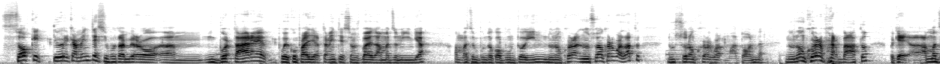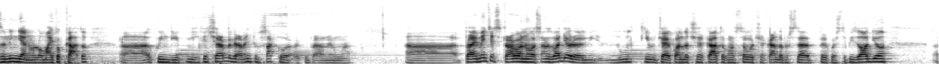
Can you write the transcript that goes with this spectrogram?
So che teoricamente si potrebbero um, importare, puoi comprare direttamente se non sbaglio da Amazon India amazon.co.in non, non sono ancora guardato non sono ancora guardato madonna non ho ancora guardato perché Amazon India non l'ho mai toccato uh, quindi mi piacerebbe veramente un sacco recuperarne una. Uh, probabilmente si trovano se non sbaglio l'ultimo cioè quando ho cercato quando stavo cercando per, per questo episodio uh,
